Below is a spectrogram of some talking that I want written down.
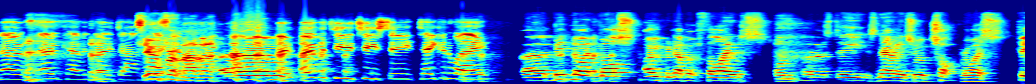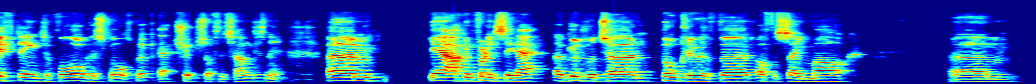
No, no, Kevin, no, Dan. Two right, for Mama. Um, over to you, TC. Take it away. Uh, Midnight Moss opened up at fives on Thursday. It's now into a top price, 15 to 4 with a sports book. That trips off the tongue, doesn't it? Um, yeah, I can fully see that. A good return, Paul clear of the third, off the same mark. Um,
